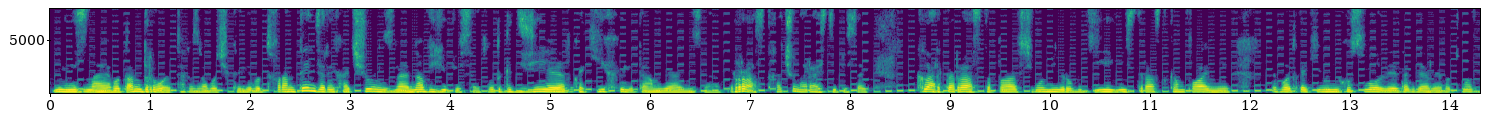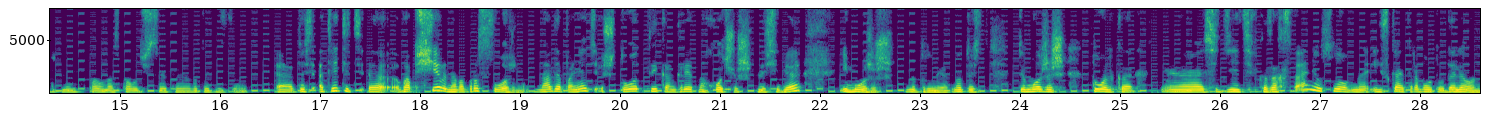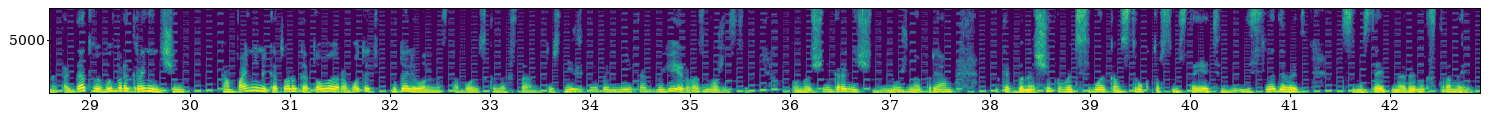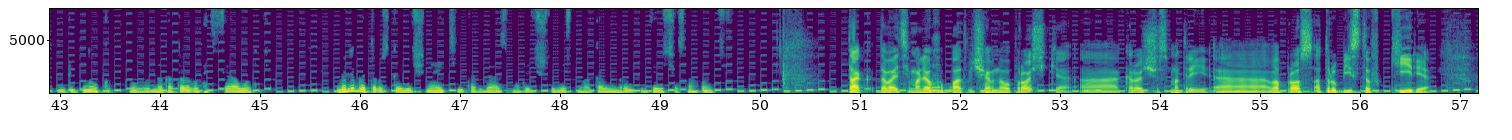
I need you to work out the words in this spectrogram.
Не знаю, вот Android разработчик или вот фронтендер и хочу, не знаю, на Vue писать. Вот где, в каких, или там, я не знаю, Rust, хочу на Rust писать. Карта Rust по всему миру, где есть Rust компании, вот какие у них условия и так далее. Вот, может быть, у нас получится это вот это сделать. Э, То есть ответить э, вообще на вопрос сложно. Надо понять, что ты конкретно хочешь для себя и можешь, например. Ну, то есть ты можешь только э, сидеть в Казахстане условно и искать работу удаленно, тогда твой выбор ограничен компаниями, которые готовы работать удаленно с тобой из Казахстана. То есть не- это не как бы веер возможностей. Он очень ограничен. Нужно прям как бы нащупывать свой конструктор самостоятельно и исследовать самостоятельно рынок страны, ну, на которой вы хотите работать. Ну, либо это русскоязычное IT, тогда смотрите, что есть на локальном рынке, где вы сейчас находитесь. Так, давайте, Малеха, поотвечаем на вопросики. А, Короче, смотри, а, вопрос от рубистов Кире.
